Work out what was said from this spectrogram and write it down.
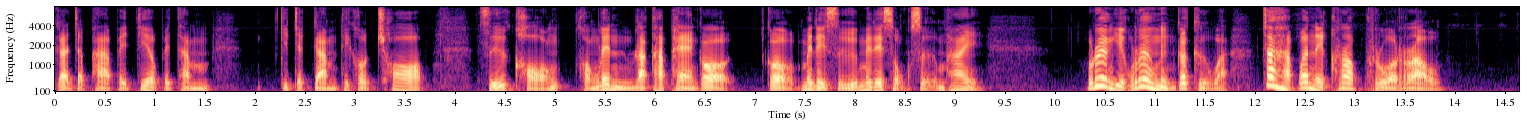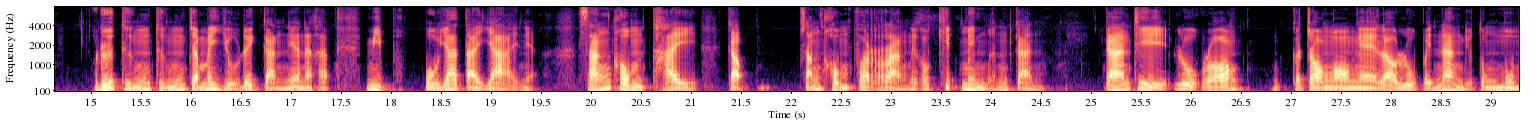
ก็อาจจะพาไปเที่ยวไปทำกิจกรรมที่เขาชอบ ซื้อของของเล่นราคาแพงก็ก็ไม่ได้ซื้อไม่ได้ส่งเสริมให้ เรื่องอีกเรื่องหนึ่งก็คือว่า ถ้าหากว่าในครอบครัวเรา หรือถึงถึงจะไม่อยู่ด้วยกันเนี่ยนะครับ มีปู่ย่าตายายเนี่ยสังคมไทยกับสังคมฝรั่งเนี่ยเขาคิดไม่เหมือนกัน การที่ลูกร้องกระจองงองแงแล้วลูกไปนั่งอยู่ตรงมุม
